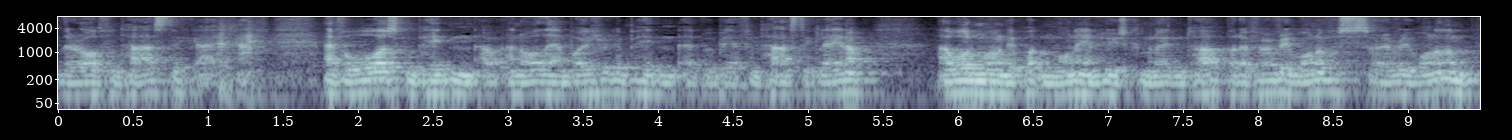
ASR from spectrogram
they're all fantastic. I, if I was competing uh, and all them boys were competing, it would be a fantastic lineup. I wouldn't want to be putting money on who's coming out on top, but if every one of us or every one of them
